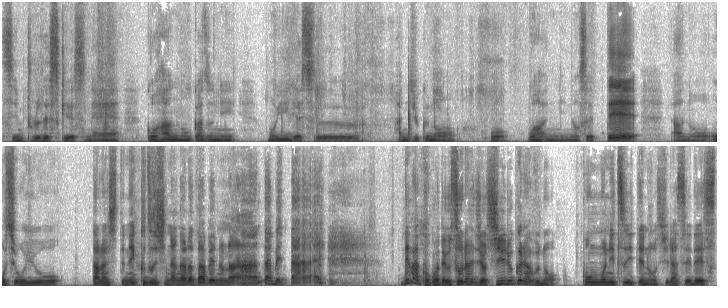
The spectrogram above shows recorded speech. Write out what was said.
シンプルで好きですね。ご飯のおかずにもいいです。半熟のをご飯にのせてあのお醤油を垂らしてね崩しながら食べるの。あ食べたい。ではここで嘘ラジオシールクラブの今後についてのお知らせです。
